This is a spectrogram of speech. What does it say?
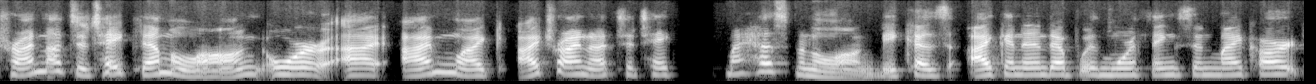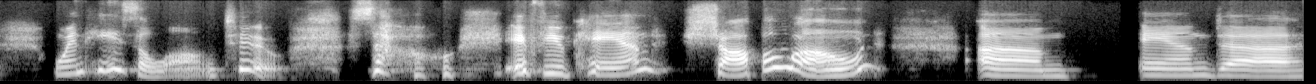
try not to take them along. Or I, I'm like I try not to take my husband along because I can end up with more things in my cart when he's along too. So if you can shop alone. Um, and uh,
